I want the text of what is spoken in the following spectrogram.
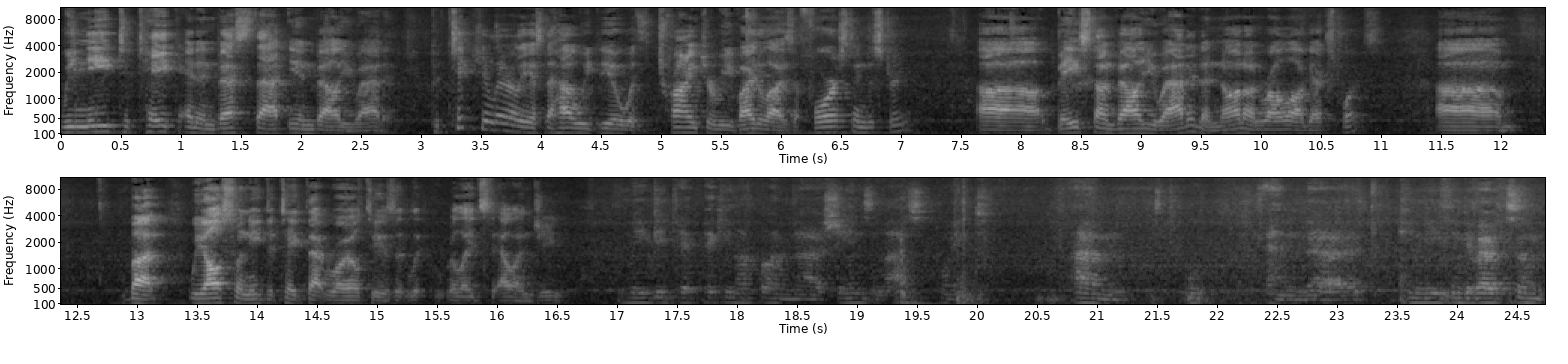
we need to take and invest that in value added, particularly as to how we deal with trying to revitalize a forest industry uh, based on value added and not on raw log exports. Um, but we also need to take that royalty as it li- relates to LNG. Maybe p- picking up on uh, Shane's last point, um, and uh, can you think about some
